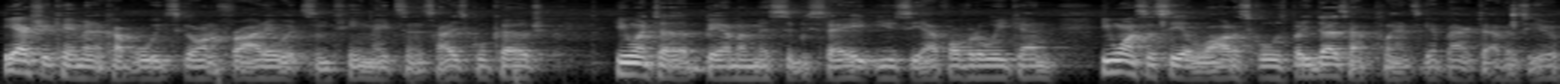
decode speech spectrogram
He actually came in a couple weeks ago on a Friday with some teammates and his high school coach. He went to Bama, Mississippi State, UCF over the weekend. He wants to see a lot of schools, but he does have plans to get back to FSU.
